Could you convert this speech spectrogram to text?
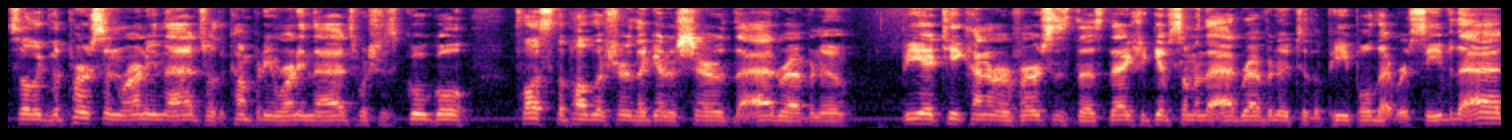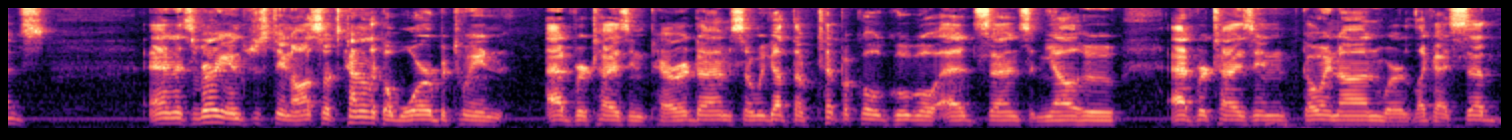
So like the person running the ads or the company running the ads, which is Google, plus the publisher, they get a share of the ad revenue. BAT kind of reverses this. They actually give some of the ad revenue to the people that receive the ads. And it's very interesting also. It's kind of like a war between advertising paradigm. So we got the typical Google AdSense and Yahoo advertising going on, where, like I said,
